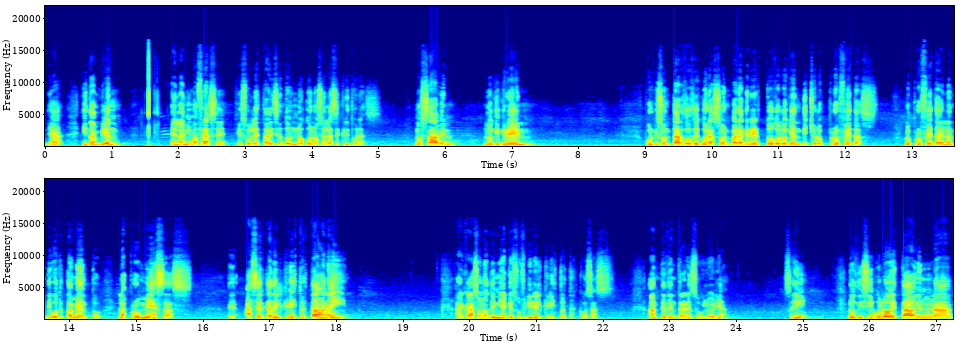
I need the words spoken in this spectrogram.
¿Ya? Y también en la misma frase, Jesús le está diciendo, no conocen las escrituras, no saben lo que creen, porque son tardos de corazón para creer todo lo que han dicho los profetas, los profetas del Antiguo Testamento, las promesas eh, acerca del Cristo estaban ahí. ¿Acaso no tenía que sufrir el Cristo estas cosas antes de entrar en su gloria? ¿Sí? Los discípulos estaban en una,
